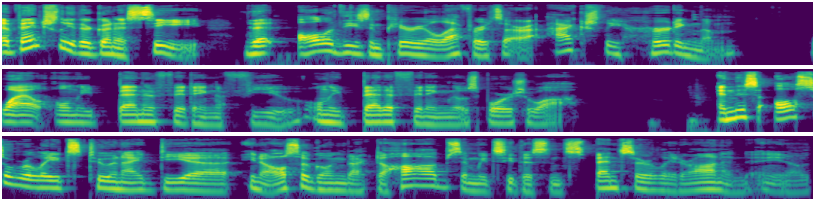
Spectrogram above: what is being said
eventually, they're going to see that all of these imperial efforts are actually hurting them while only benefiting a few, only benefiting those bourgeois. And this also relates to an idea, you know, also going back to Hobbes, and we'd see this in Spencer later on, and, you know,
